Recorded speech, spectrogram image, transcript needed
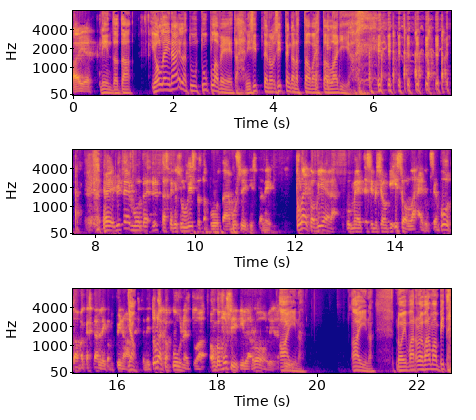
Ai et. Niin tota, jollei näillä tuu tuplaveetä, niin sitten, on, sitten kannattaa vaihtaa lajia. Hei, miten muuten, nyt tästä kun sun listasta puhutaan ja musiikista, niin tuleeko vielä, kun meet esimerkiksi johonkin ison lähetykseen, puhutaan vaikka Stanley Cup finaalista, niin tuleeko kuunneltua, onko musiikilla roolia siinä? Aina. Aina. Noi, var, noi varmaan pitää,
